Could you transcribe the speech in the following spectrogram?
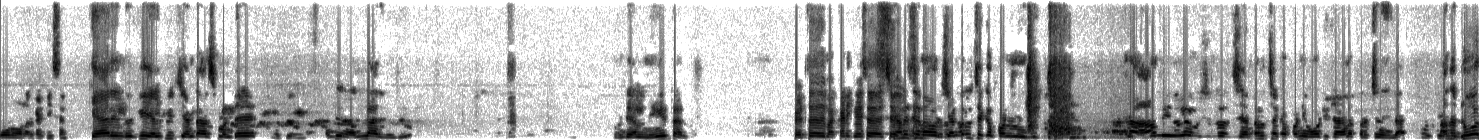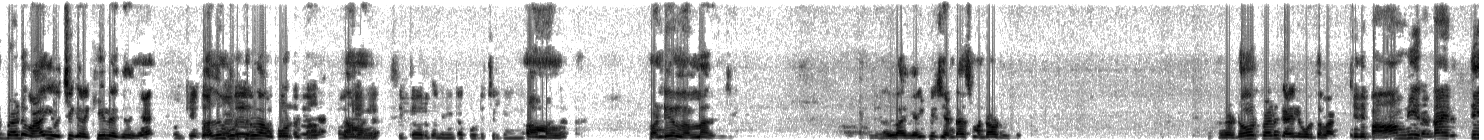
மூணு ஓனர் கண்டிஷன் கேரில் இருக்கு எல்பிஜி என்டாஸ்மெண்ட் வண்டி நல்லா இருக்குது வண்டி எல்லாம் நீட்டா இருக்கு. அடுத்தது மெக்கானிக் வயசு சின்ன சின்ன ஒரு ஜெனரல் செக்அப் பண்ணணும். ஏன்னா ஒரு சின்ன ஜெனரல் செக்அப் பண்ணி ஓட்டிட்டாங்கன்னா பிரச்சனை இல்ல. அந்த டோர் பேடு வாங்கி வச்சுக்கிற கீழே இருக்குதுங்க. அதுவும் கொடுத்துட்டு அவங்க போட்டுருக்காங்க. ஆமாங்க. ஆமாங்க. சீட் கவருக்கு கொஞ்சம் நீட்டா போட்டு வச்சிருக்காங்க. ஆமாங்க. வண்டியும் நல்லா இருந்துச்சு. நல்லா எல்பிஜி என்டாஸ்மெண்டோட இருக்கு. அந்த டோர் பேடும் கையில கொடுத்துடலாம் இது இப்ப ஆம்னி ரெண்டாயிரத்தி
